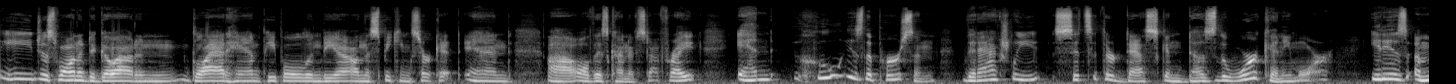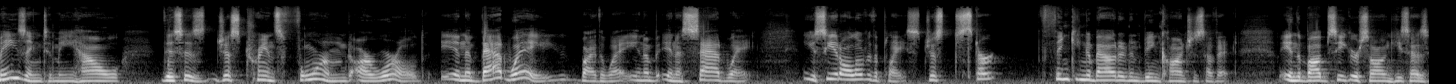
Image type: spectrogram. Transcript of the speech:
he just wanted to go out and glad hand people and be on the speaking circuit and uh, all this kind of stuff right? And who is the person that actually sits at their desk and does the work anymore? It is amazing to me how this has just transformed our world in a bad way, by the way, in a, in a sad way. You see it all over the place. Just start thinking about it and being conscious of it. In the Bob Seger song, he says,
